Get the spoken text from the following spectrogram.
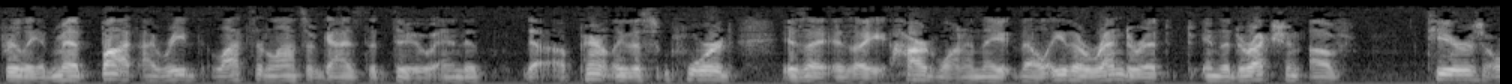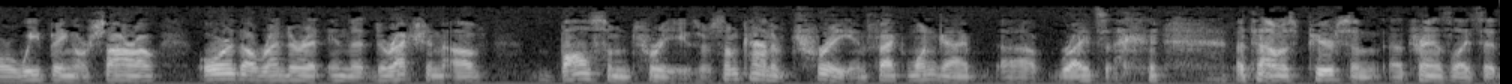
freely admit, but I read lots and lots of guys that do, and it, uh, apparently this word is a is a hard one, and they they'll either render it in the direction of tears or weeping or sorrow, or they'll render it in the direction of balsam trees or some kind of tree. In fact, one guy uh, writes, Thomas Pearson uh, translates it,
